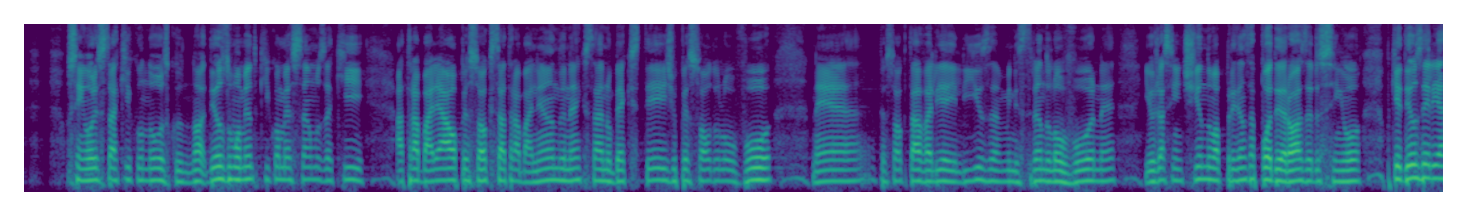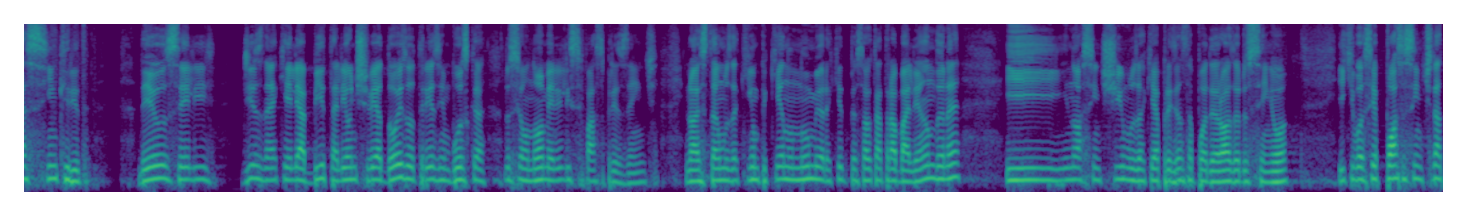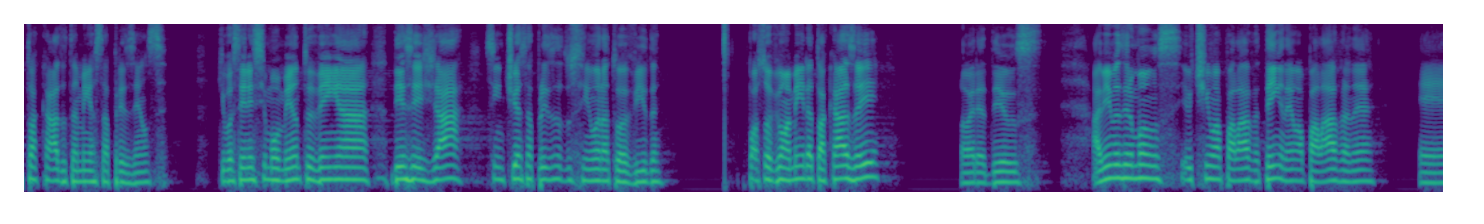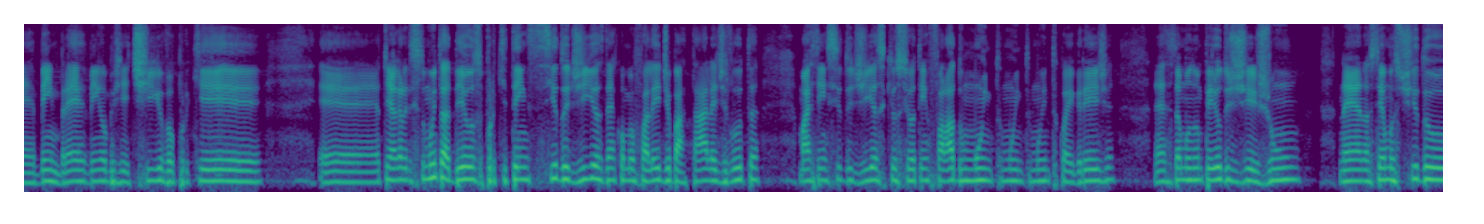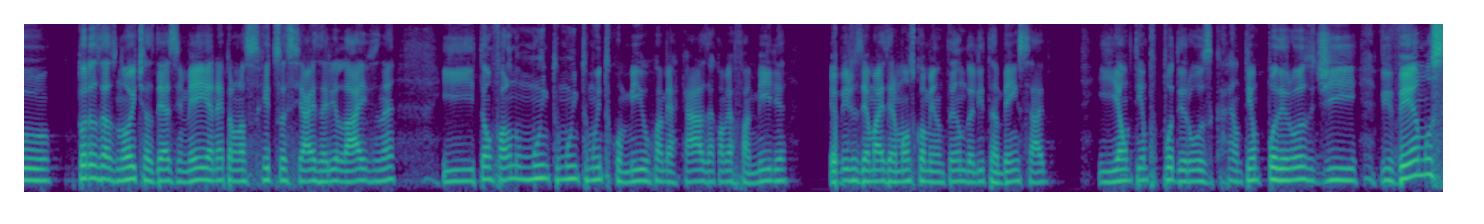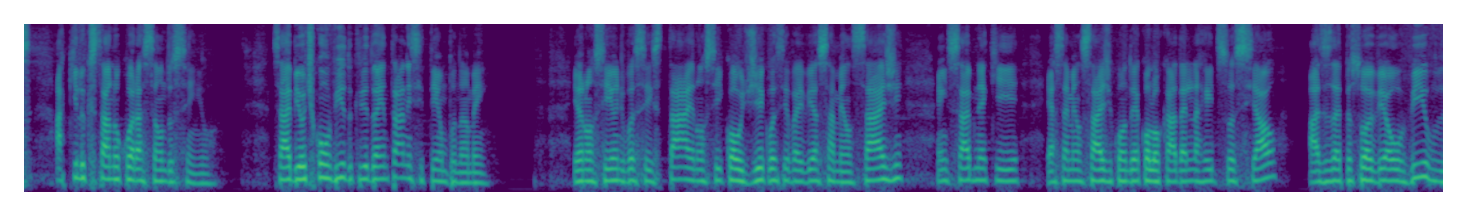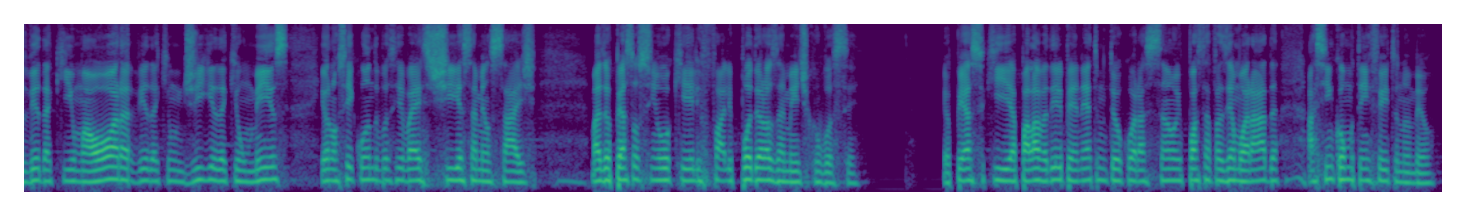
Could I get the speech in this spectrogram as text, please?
O Senhor está aqui conosco. Deus, no momento que começamos aqui a trabalhar, o pessoal que está trabalhando, né, que está no backstage, o pessoal do louvor, né, o pessoal que estava ali, a Elisa, ministrando louvor, né, e eu já sentindo uma presença poderosa do Senhor, porque Deus, Ele é assim, querido. Deus, Ele diz né, que Ele habita ali onde tiver dois ou três em busca do Seu nome, Ele, ele se faz presente. Nós estamos aqui, um pequeno número aqui do pessoal que está trabalhando, né, e nós sentimos aqui a presença poderosa do Senhor, e que você possa sentir na tua casa também essa presença que você nesse momento venha desejar sentir essa presença do Senhor na tua vida. Posso ouvir um amém da tua casa aí? Glória a Deus. A mim, meus irmãos, eu tinha uma palavra, tenho né, uma palavra né, é, bem breve, bem objetiva, porque é, eu tenho agradecido muito a Deus, porque tem sido dias, né, como eu falei, de batalha, de luta, mas tem sido dias que o Senhor tem falado muito, muito, muito com a igreja. Né, estamos num período de jejum, né, nós temos tido todas as noites às 10h30, né, pelas nossas redes sociais ali, lives, né? E estão falando muito, muito, muito comigo, com a minha casa, com a minha família. Eu vejo os demais irmãos comentando ali também, sabe? E é um tempo poderoso, cara, é um tempo poderoso de vivemos aquilo que está no coração do Senhor. Sabe, eu te convido, querido, a entrar nesse tempo também. Eu não sei onde você está, eu não sei qual dia que você vai ver essa mensagem. A gente sabe né, que essa mensagem, quando é colocada ali na rede social, às vezes a pessoa vê ao vivo, vê daqui uma hora, vê daqui um dia, daqui um mês. Eu não sei quando você vai assistir essa mensagem, mas eu peço ao Senhor que Ele fale poderosamente com você. Eu peço que a palavra dele penetre no teu coração e possa fazer morada, assim como tem feito no meu.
